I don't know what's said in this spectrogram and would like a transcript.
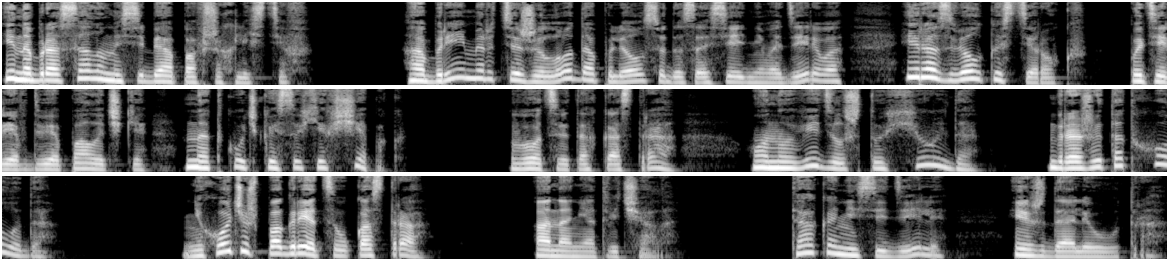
и набросала на себя опавших листьев. А Бример тяжело доплелся до соседнего дерева и развел костерок, потерев две палочки над кучкой сухих щепок. В отцветах костра он увидел, что Хюльда дрожит от холода. «Не хочешь погреться у костра?» Она не отвечала. Так они сидели и ждали утра.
